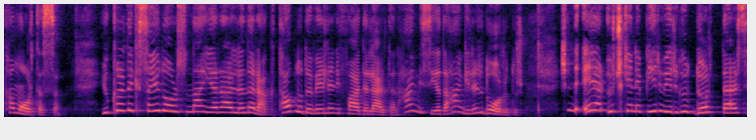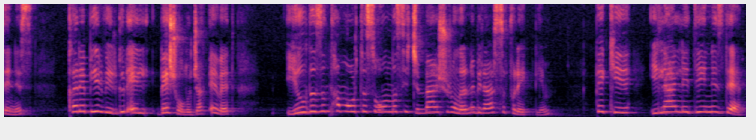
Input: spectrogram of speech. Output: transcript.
Tam ortası. Yukarıdaki sayı doğrusundan yararlanarak tabloda verilen ifadelerden hangisi ya da hangileri doğrudur? Şimdi eğer üçgene 1,4 derseniz kare 1,5 olacak. Evet. Yıldızın tam ortası olması için ben şuralarına birer sıfır ekleyeyim. Peki ilerlediğinizde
